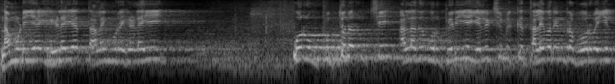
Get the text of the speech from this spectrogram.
நம்முடைய இளைய தலைமுறைகளை ஒரு புத்துணர்ச்சி அல்லது ஒரு பெரிய எழுச்சி மிக்க தலைவர் என்ற போர்வையில்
